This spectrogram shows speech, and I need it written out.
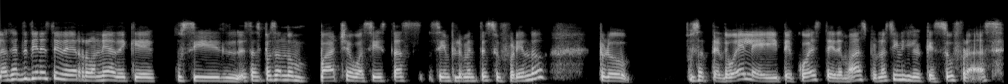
la gente tiene esta idea errónea de que pues, si estás pasando un bache o así, estás simplemente sufriendo, pero o sea, te duele y te cuesta y demás, pero no significa que sufras.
